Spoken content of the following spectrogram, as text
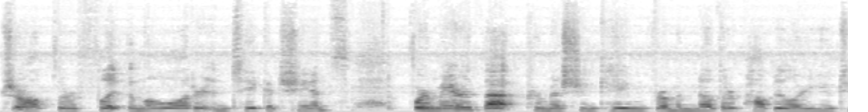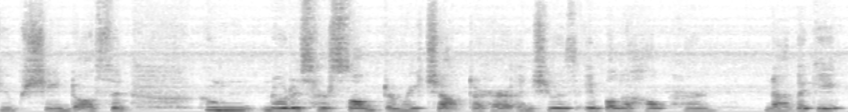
drop their foot in the water and take a chance. For Meyer, that permission came from another popular YouTube, Shane Dawson, who noticed her slumped and reached out to her, and she was able to help her navigate.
